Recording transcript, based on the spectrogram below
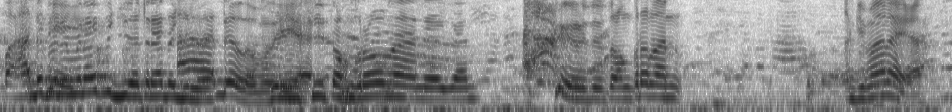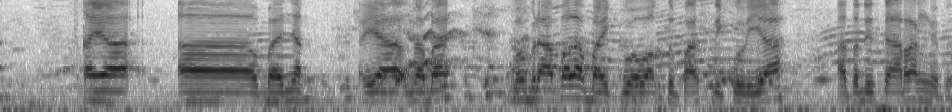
Pasti. ada fenomena itu gila ternyata gila Ada loh, iya. gengsi tongkrongan ya kan di tongkrongan gimana ya kayak eh, banyak ya nggak ba- beberapa lah baik gua waktu pas di kuliah atau di sekarang gitu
